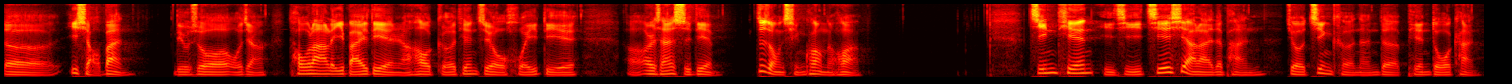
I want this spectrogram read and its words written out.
的一小半，比如说我讲偷拉了一百点，然后隔天只有回跌啊二三十点这种情况的话，今天以及接下来的盘就尽可能的偏多看。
